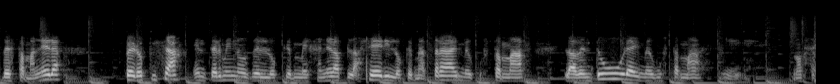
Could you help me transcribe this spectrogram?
de esta manera. Pero quizá en términos de lo que me genera placer y lo que me atrae, me gusta más la aventura y me gusta más... Eh, no sé,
